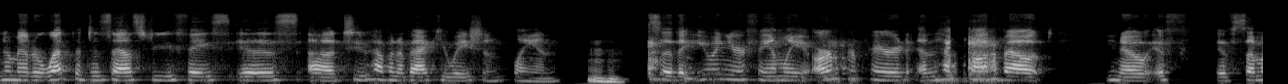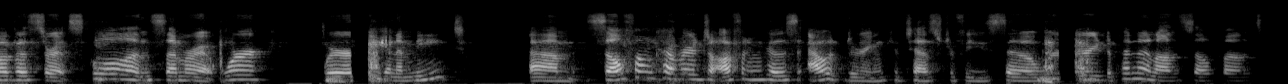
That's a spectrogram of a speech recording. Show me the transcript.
no matter what the disaster you face, is uh, to have an evacuation plan. Hmm so that you and your family are prepared and have thought about, you know, if if some of us are at school and some are at work, where are we going to meet? Um, cell phone coverage often goes out during catastrophes, so we're very dependent on cell phones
